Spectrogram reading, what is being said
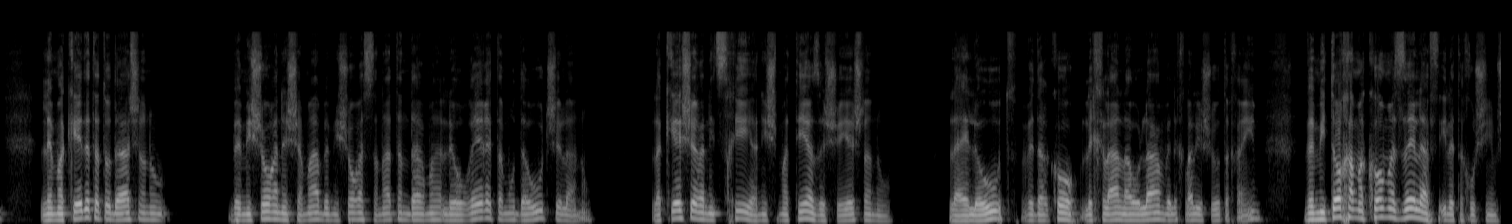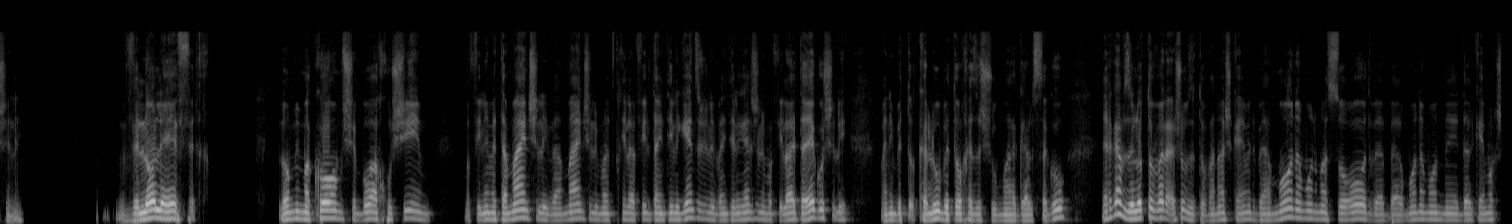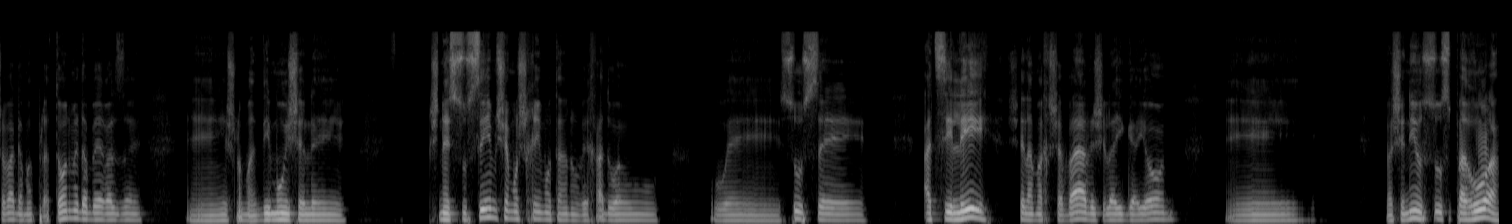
למקד את התודעה שלנו במישור הנשמה, במישור הסנאטן דהרמה, לעורר את המודעות שלנו לקשר הנצחי, הנשמתי הזה שיש לנו לאלוהות ודרכו לכלל העולם ולכלל ישויות החיים, ומתוך המקום הזה להפעיל את החושים שלי, ולא להפך. לא ממקום שבו החושים מפעילים את ה mind שלי, וה mind שלי מתחיל להפעיל את האינטליגנציה שלי, והאינטליגנציה שלי מפעילה את האגו שלי, ואני כלוא בתוך איזשהו מעגל סגור. דרך אגב, זה לא תובנה, שוב, זו תובנה שקיימת בהמון המון מסורות ובהמון המון אה, דרכי מחשבה, גם אפלטון מדבר על זה. אה, יש לו דימוי של אה, שני סוסים שמושכים אותנו, ואחד הוא, הוא, הוא סוס אצילי של המחשבה ושל ההיגיון, והשני הוא סוס פרוע,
